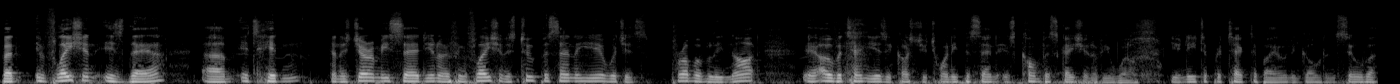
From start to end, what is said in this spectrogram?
But inflation is there. Um, it's hidden. And as Jeremy said, you know, if inflation is 2% a year, which it's probably not, Yeah, over 10 years, it costs you 20%. It's confiscation of your wealth. You need to protect it by owning gold and silver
